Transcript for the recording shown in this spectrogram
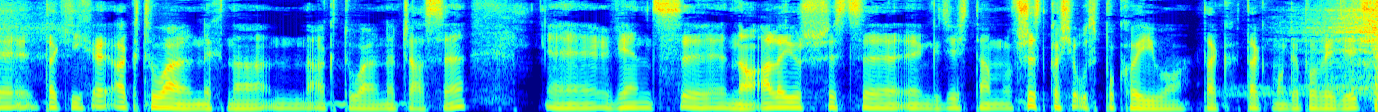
takich aktualnych na, na aktualne czasy. E, więc e, no, ale już wszyscy e, gdzieś tam, wszystko się uspokoiło, tak, tak mogę powiedzieć,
